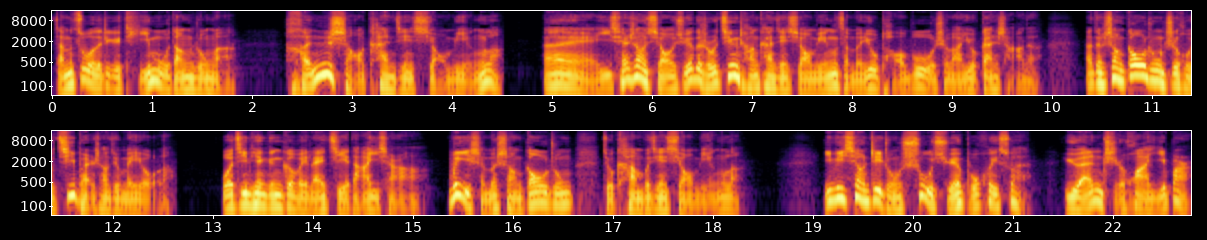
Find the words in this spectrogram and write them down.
咱们做的这个题目当中啊，很少看见小明了？哎，以前上小学的时候，经常看见小明怎么又跑步是吧，又干啥的。啊，等上高中之后，基本上就没有了。我今天跟各位来解答一下啊，为什么上高中就看不见小明了？因为像这种数学不会算，圆只画一半，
